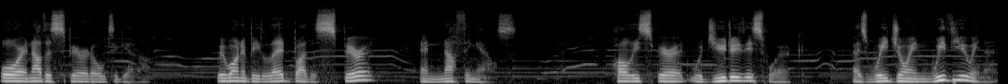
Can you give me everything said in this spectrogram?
or another spirit altogether. We want to be led by the Spirit and nothing else. Holy Spirit, would you do this work as we join with you in it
